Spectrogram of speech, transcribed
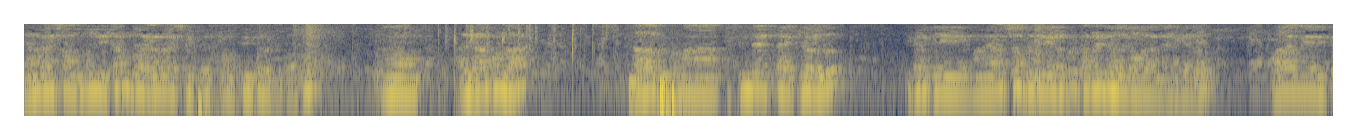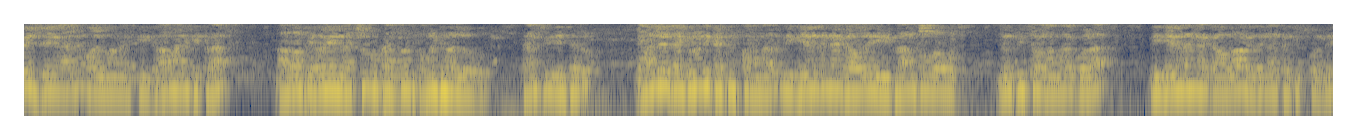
ఎనభై లక్షలు అంతకుముందు ఇచ్చాం ఇంకో ఎనభై లక్షలు ఇప్పిస్తున్నాం సీసీ రోడ్డు కోసం. అది కాకుండా దాదాపు ఇప్పుడు మన సింగరేట్ ఫ్యాక్టరీ వాళ్ళు ఇక్కడికి మన ఎలక్షన్ జరిగేటప్పుడు కమ్యూనిటీ వాళ్ళు కావాలని అడిగారు. వాళ్ళని రిక్వెస్ట్ చేయగానే వాళ్ళు మనకి గ్రామానికి ఇక్కడ దాదాపు ఇరవై ఐదు లక్షల రూపాయలతో కమ్యూనిటీ వాళ్ళు శాంక్షన్ చేశారు. వాళ్ళే దగ్గర నుండి కట్టిస్తా ఉన్నారు. మీకు ఏ విధంగా కావాలి ఈ ప్రాంతంలో నివసించే వాళ్ళందరూ కూడా మీకు ఏ విధంగా కావాలో ఆ విధంగా కట్టించుకోండి.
